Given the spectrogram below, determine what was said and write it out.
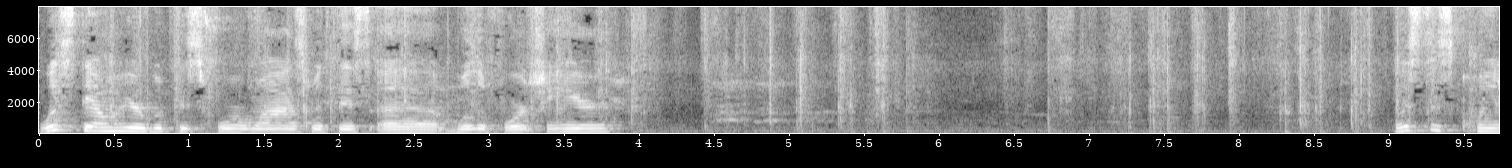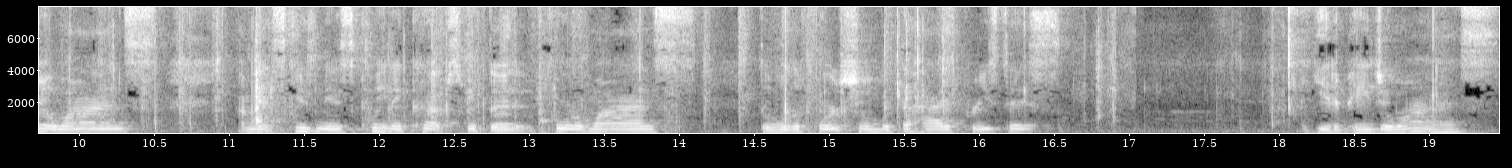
What's down here with this Four Wands, with this uh, Wheel of Fortune here? What's this Queen of Wands? I mean, excuse me, this Queen of Cups with the Four Wands, the Wheel of Fortune with the High Priestess. Get a Page of Wands.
